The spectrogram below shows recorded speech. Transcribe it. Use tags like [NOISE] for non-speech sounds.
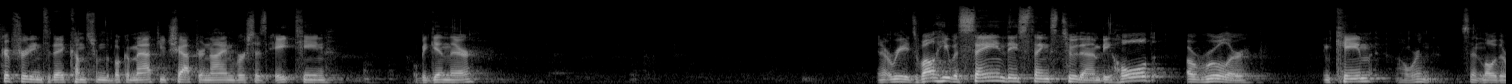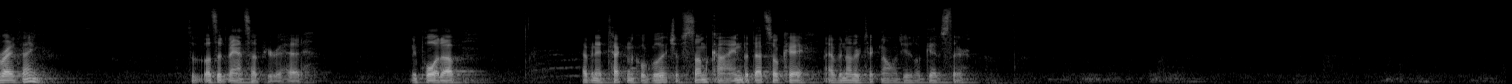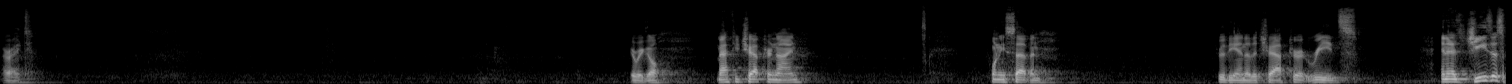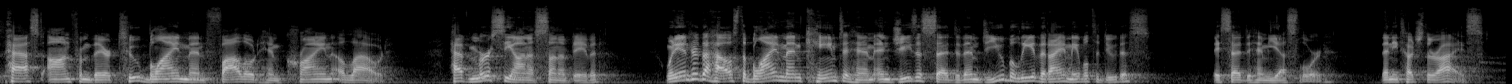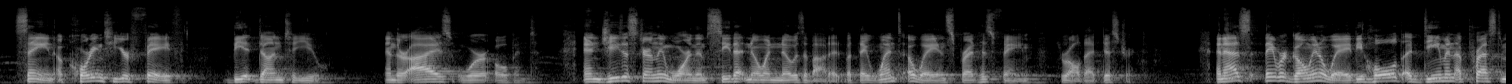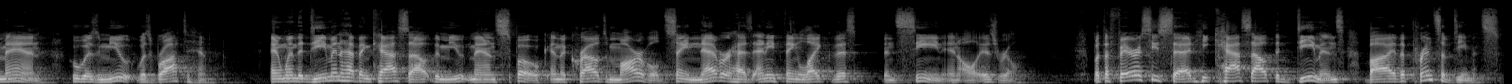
scripture reading today comes from the book of Matthew, chapter 9, verses 18. We'll begin there. And it reads While he was saying these things to them, behold, a ruler and came. Oh, we're in, this didn't load the right thing. So let's advance up here ahead. Let me pull it up. Having a technical glitch of some kind, but that's okay. I have another technology that'll get us there. All right. Here we go. Matthew chapter 9, 27. Through the end of the chapter, it reads And as Jesus passed on from there, two blind men followed him, crying aloud, Have mercy on us, son of David. When he entered the house, the blind men came to him, and Jesus said to them, Do you believe that I am able to do this? They said to him, Yes, Lord. Then he touched their eyes, saying, According to your faith, be it done to you. And their eyes were opened. And Jesus sternly warned them, See that no one knows about it. But they went away and spread his fame through all that district. And as they were going away, behold, a demon oppressed man who was mute was brought to him. And when the demon had been cast out, the mute man spoke, and the crowds marveled, saying, Never has anything like this been seen in all Israel. But the Pharisees said, He casts out the demons by the prince of demons.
